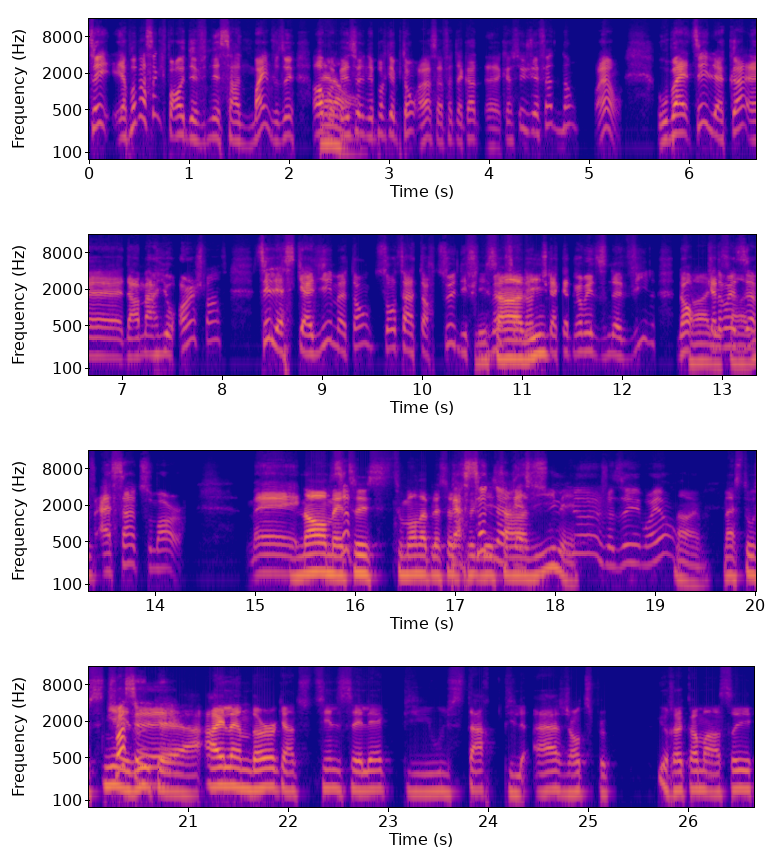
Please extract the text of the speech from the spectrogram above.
Tu sais, il n'y a pas personne qui peut deviner ça de même. Je veux dire, ah, oh, ben, sur n'importe quel piton, ah, ça fait le code. Euh, Qu'est-ce que j'ai fait? Non. Ouais, Ou bien, tu sais, le cas euh, dans Mario 1, je pense, tu sais, l'escalier, mettons, tu sautes à la tortue définitivement, ça donne jusqu'à 99 vies. Non, 99, à 100, tu meurs. Mais. Non, mais tu sais, tout le monde appelait ça le truc des 100 vies. mais... je veux dire, voyons. Non, mais c'est aussi niaiseux qu'à Highlander, quand tu tiens le select, puis, ou le start, puis le H, genre, tu peux recommencer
